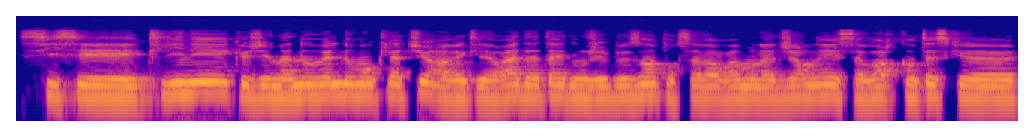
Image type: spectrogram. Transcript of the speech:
si c'est cleané, que j'ai ma nouvelle nomenclature avec les vraies data dont j'ai besoin pour savoir vraiment la journée, savoir quand est-ce que,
